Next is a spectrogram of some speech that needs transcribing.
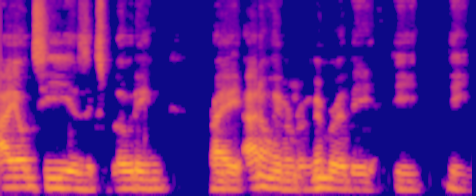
IoT is exploding, right? I don't even remember the the the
